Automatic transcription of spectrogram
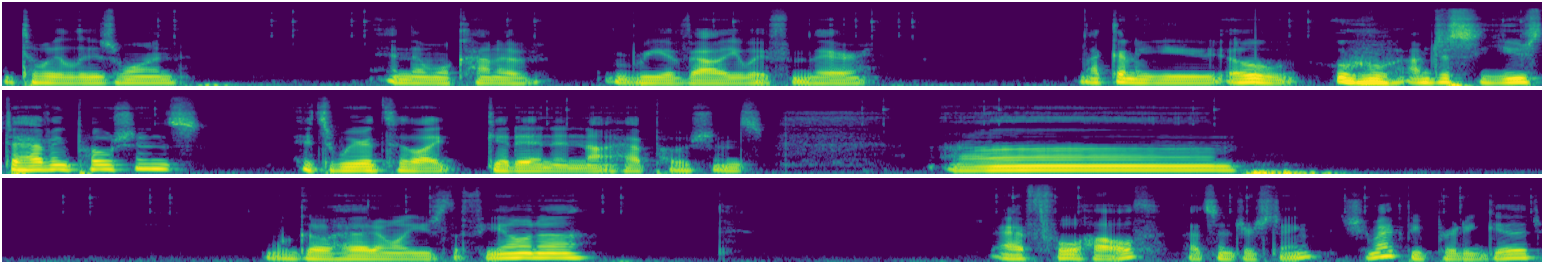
until we lose one and then we'll kind of reevaluate from there. I'm not gonna use. Oh, ooh, I'm just used to having potions. It's weird to like get in and not have potions. Um, we'll go ahead and we'll use the Fiona at full health. That's interesting. She might be pretty good.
